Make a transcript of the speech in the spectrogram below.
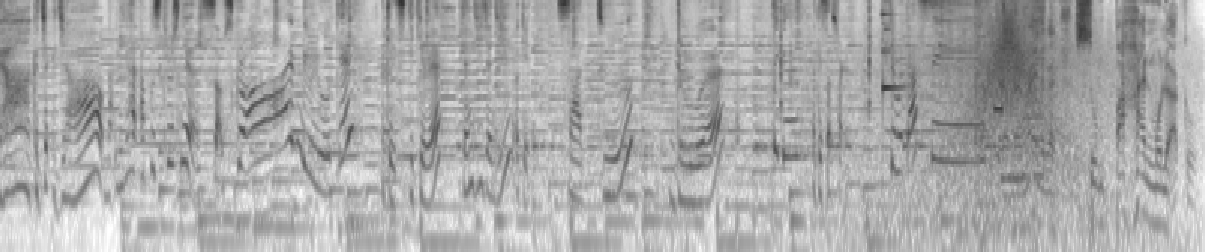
Ya, kejap-kejap. Nak lihat apa seterusnya? Subscribe dulu, okey? Okey, sedikit ya. Janji-janji. Okey. Satu, dua, tiga. Okey, subscribe. Terima kasih. Dengan sumpahan mulut aku.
